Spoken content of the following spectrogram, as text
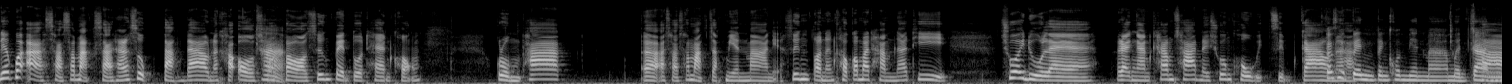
เรียกว่าอาสาสมัครสาธารณสุขต่างด้าวนะคะอสค่ะตซึ่งเป็นตัวแทนของกลุ่มภาคเอ่ออาสาสมัครจากเมียนมาเนี่ย ซึ่งตอนนั้นเขาก็มาทำหน้าที่ช่วยดูแลแรงงานข้ามชาติในช่วงโควิด -19 ก็คือนะคะเป็นเป็นคนเมียนมาเหมือนกัน ใช่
